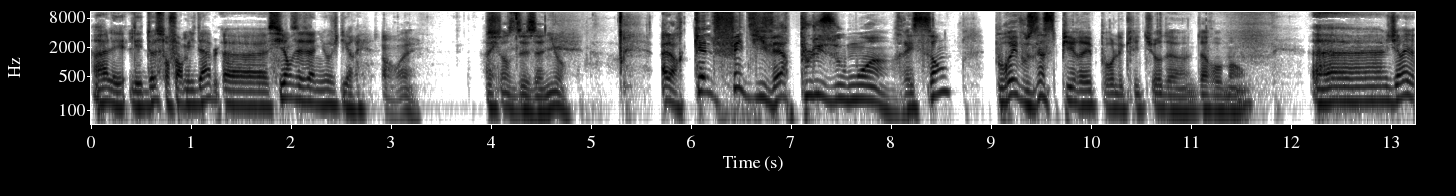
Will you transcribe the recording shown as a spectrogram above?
Ah, les, les deux sont formidables. Euh, Silence des agneaux, je dirais. Ah ouais. Science des agneaux. Alors, quel fait divers plus ou moins récent pourrait vous inspirer pour l'écriture d'un roman? Euh, je dirais,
